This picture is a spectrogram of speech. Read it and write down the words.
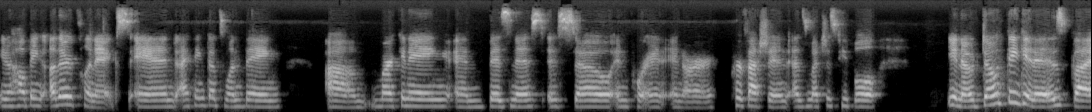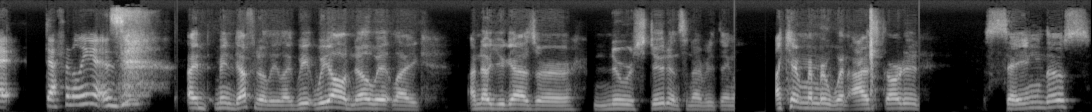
you know helping other clinics. And i think that's one thing um, marketing and business is so important in our profession as much as people you know don't think it is but definitely is i mean definitely like we, we all know it like I know you guys are newer students and everything. I can't remember when I started saying this.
